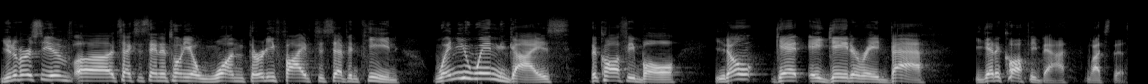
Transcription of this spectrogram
University of uh, Texas San Antonio won 35 to 17. When you win, guys, the Coffee Bowl, you don't get a Gatorade bath, you get a coffee bath. Watch this.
